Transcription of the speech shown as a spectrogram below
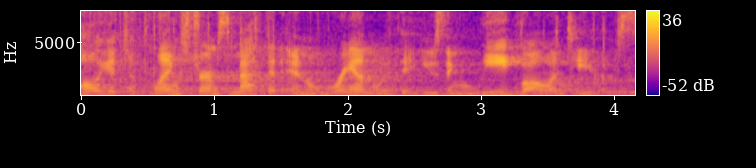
Talia took Langstrom's method and ran with it using League volunteers.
